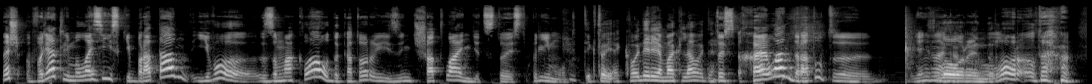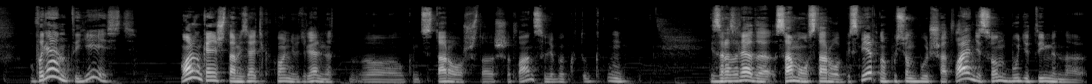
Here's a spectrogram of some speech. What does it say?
знаешь, вряд ли малазийский братан его за Маклауда, который, извините, шотландец, то есть примут. Ты кто? Я Квалерия Маклауда? То есть Highlander, а тут, э, я не знаю, как- Lowlander. Low- да. Варианты есть. Можно, конечно, там взять какого-нибудь реально э, какого-нибудь старого шо- шотландца, либо ну, из разряда самого старого бессмертного, пусть он будет шотландец, он будет именно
